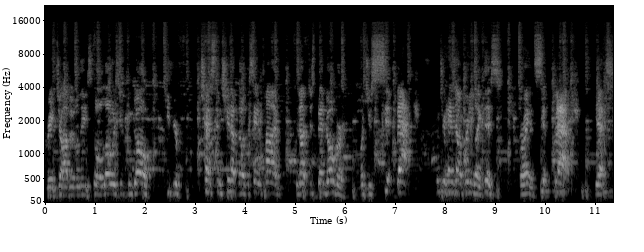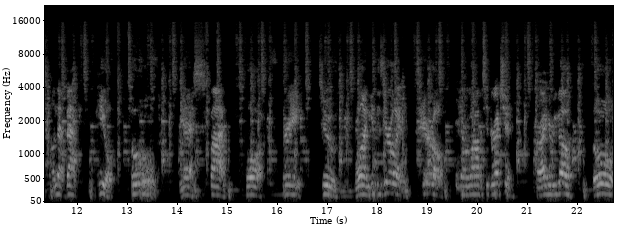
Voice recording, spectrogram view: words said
Great job, Evelise. Go low as you can go. Keep your chest and chin up though at the same time. Do not just bend over, but you sit back. Put your hands out pretty like this. All right, and sit back. Yes, on that back heel. Boom. Yes. Five, four, three, two, one. Get the zero in. Zero. Now we're going opposite direction. All right, here we go. Boom.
